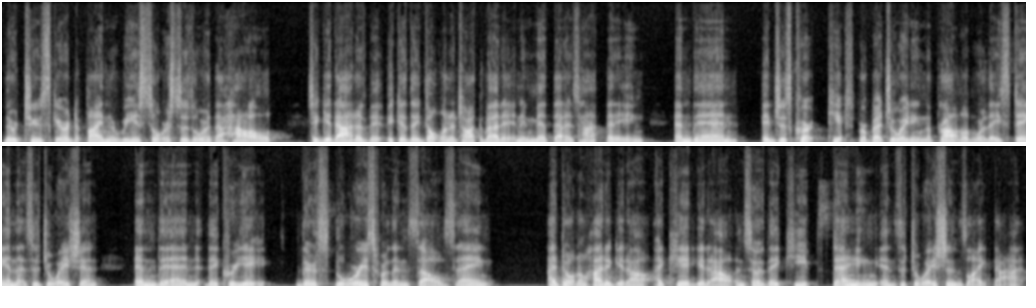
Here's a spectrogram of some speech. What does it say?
they're too scared to find the resources or the help to get out of it because they don't want to talk about it and admit that it's happening. And then it just keeps perpetuating the problem where they stay in that situation and then they create their stories for themselves saying, I don't know how to get out. I can't get out. And so they keep staying in situations like that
